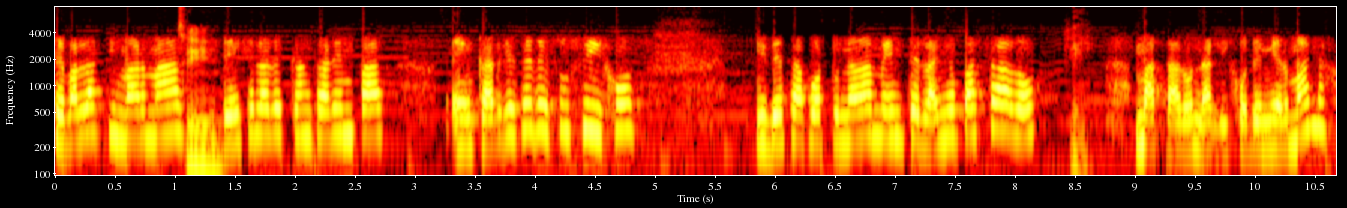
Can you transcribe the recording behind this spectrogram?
se va a lastimar más, Sí. déjela descansar en paz, encárguese de sus hijos. Y desafortunadamente el año pasado mataron al hijo de mi hermana.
